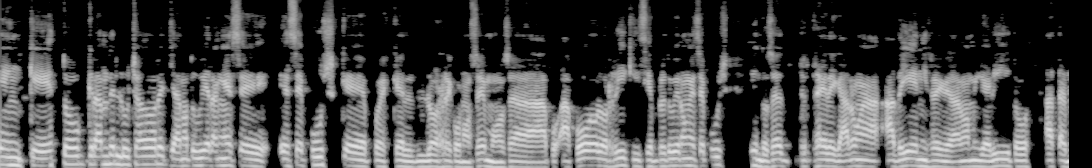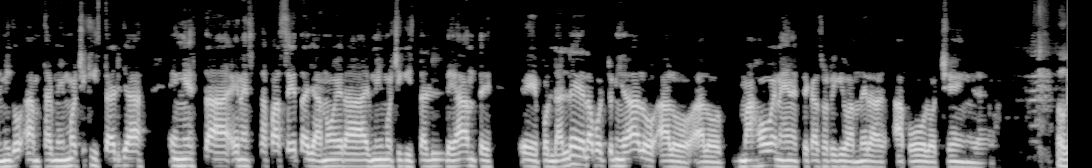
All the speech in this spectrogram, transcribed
en que estos grandes luchadores ya no tuvieran ese ese push que pues que los reconocemos. O sea Apolo Ricky siempre tuvieron ese push y entonces relegaron a, a Denny relegaron a Miguelito. Hasta el mismo hasta el mismo Chiquistar ya en esta en esta faceta ya no era el mismo Chiquistar de antes. Eh, por darle la oportunidad a los a los a los más jóvenes en este caso Ricky Bandera Apolo Chen y demás. Ok,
